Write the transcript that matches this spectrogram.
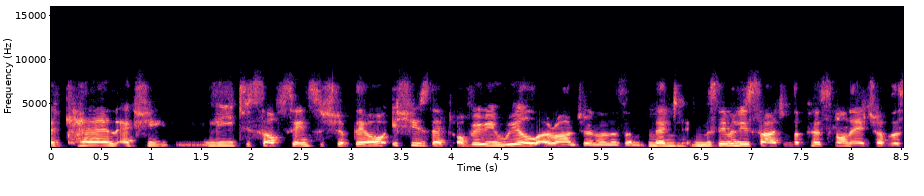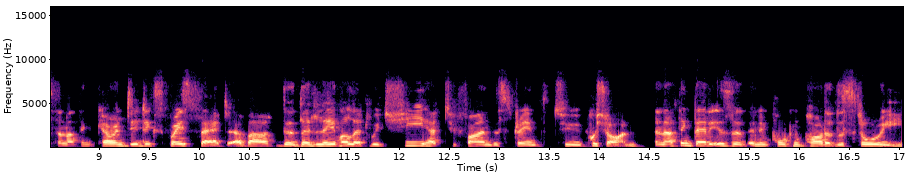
it can actually lead to self censorship. There are issues that are very real around journalism mm-hmm. that must never lose sight of the personal nature of this. And I think Karen did express that about the, the level at which she had to find the strength to push on. And I think that is a, an important part of the story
